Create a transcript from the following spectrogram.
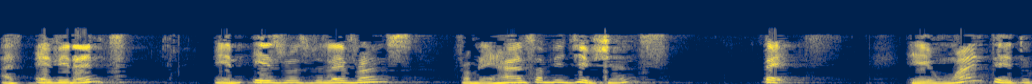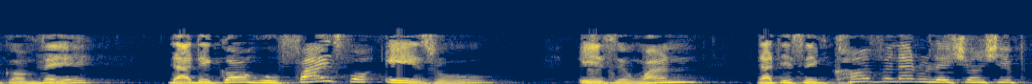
as evident in Israel's deliverance from the hands of the Egyptians. But he wanted to convey that the God who fights for Israel is the one that is in covenant relationship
